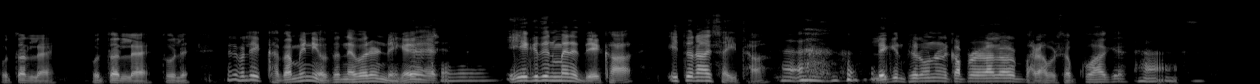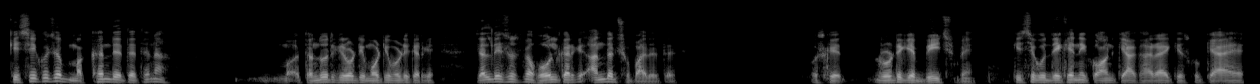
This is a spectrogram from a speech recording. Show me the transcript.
पुत्र ले पुत्र ले तो ले। मैंने बोले खत्म ही नहीं होता नेवर एंडिंग है। एक दिन मैंने देखा इतना सही था। हाँ, लेकिन फिर उन्होंने कपड़ा डाला और बराबर सबको आ गया हाँ, किसी को जब मक्खन देते थे ना तंदूर की रोटी मोटी मोटी करके जल्दी से उसमें होल करके अंदर छुपा देते थे। उसके रोटी के बीच में किसी को देखे नहीं कौन क्या खा रहा है किसको क्या है।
